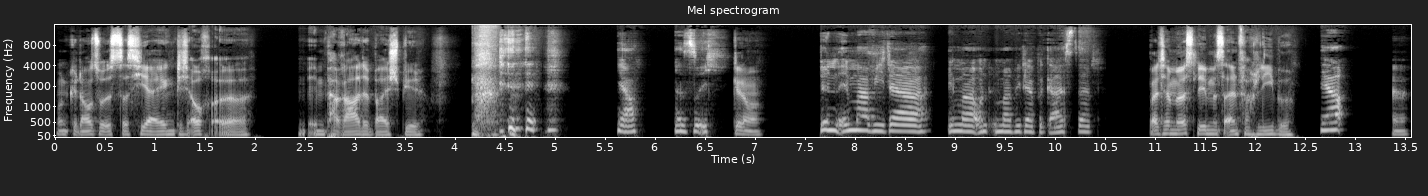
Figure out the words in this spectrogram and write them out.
Und genauso ist das hier eigentlich auch äh, im Paradebeispiel. ja, also ich genau. bin immer wieder, immer und immer wieder begeistert. Walter Mörs Leben ist einfach Liebe. Ja. ja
